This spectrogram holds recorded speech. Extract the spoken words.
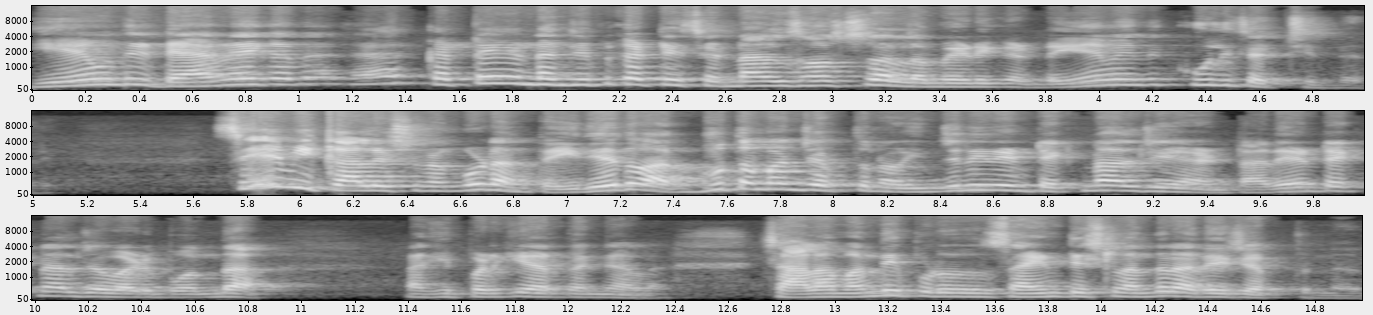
ఏముంది? డ్యామే కదా. కట్టేయండి అని చెప్పి కట్టేశాడు. నాలుగు సంవత్సరాల్లో మేడిగడ్డ ఏమైంది? కూలి చచ్చింది అది. సేమ్ ఈ కాళేశ్వరం కూడా అంతే. ఇదేదో అద్భుతం అని చెప్తున్నాం ఇంజనీరింగ్ టెక్నాలజీ అంట. అదేం టెక్నాలజీ వాడి పొందా నాకు ఇప్పటికీ అర్థం కాల. చాలామంది ఇప్పుడు సైంటిస్టులు అందరూ అదే చెప్తున్నారు.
